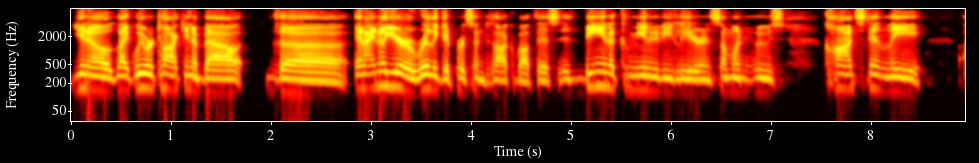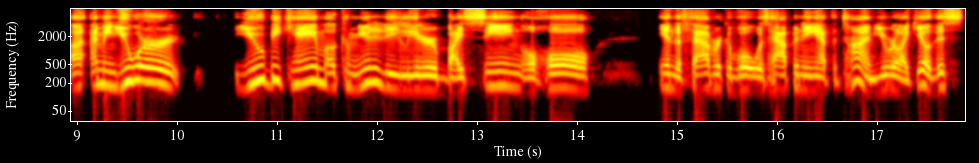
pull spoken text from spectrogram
you know, like we were talking about the, and I know you're a really good person to talk about this, is being a community leader and someone who's constantly, I I mean, you were, you became a community leader by seeing a hole in the fabric of what was happening at the time. You were like, yo, this,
